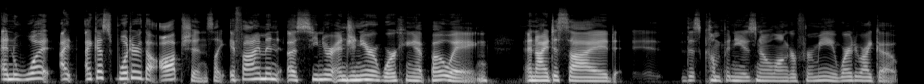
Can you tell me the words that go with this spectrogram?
And what I, I guess what are the options? Like if I'm an, a senior engineer working at Boeing and I decide eh, this company is no longer for me, where do I go?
